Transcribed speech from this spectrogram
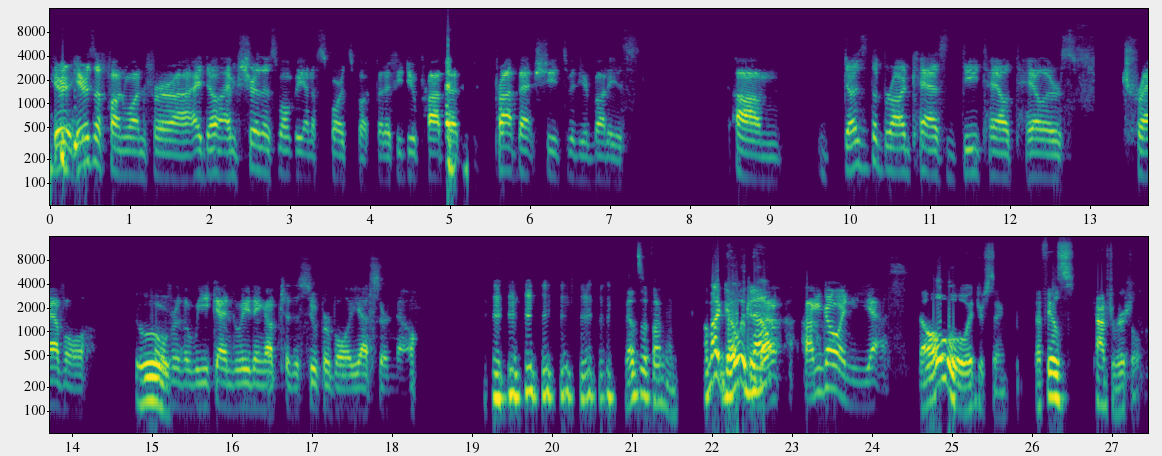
Here, here's a fun one for uh, I don't. I'm sure this won't be in a sports book, but if you do prop bet prop bet sheets with your buddies, um, does the broadcast detail Taylor's travel Ooh. over the weekend leading up to the Super Bowl? Yes or no? That's a fun one. I might go with no. I, I'm going yes. Oh, interesting. That feels controversial.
